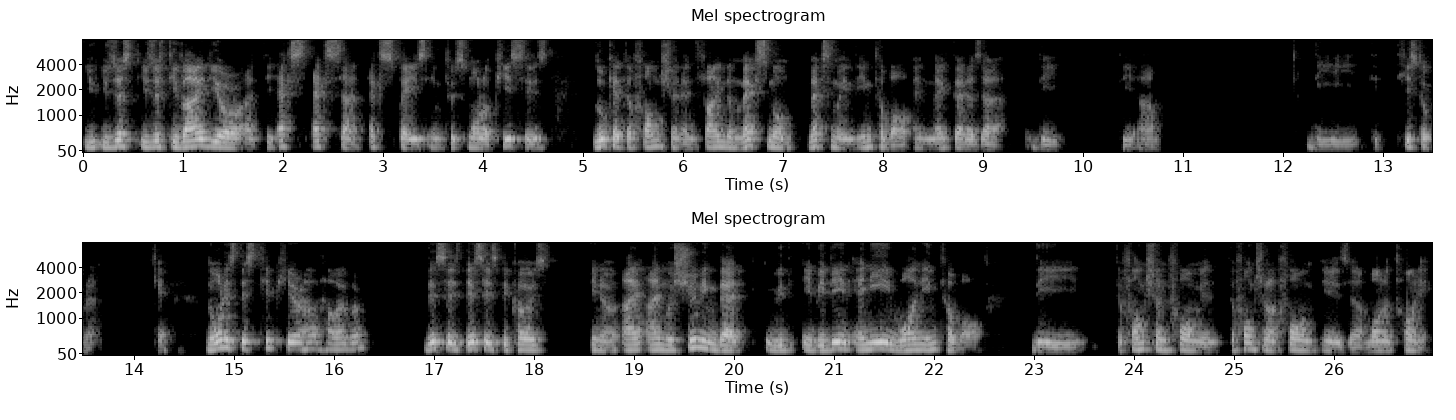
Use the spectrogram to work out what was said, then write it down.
you, you just you just divide your uh, the x x uh, x space into smaller pieces look at the function and find the maximum maximum in the interval and make that as a the the um, the, the histogram. Okay. Notice this tip here however. This is this is because you know i i'm assuming that with, within any one interval the the function form is the functional form is uh, monotonic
